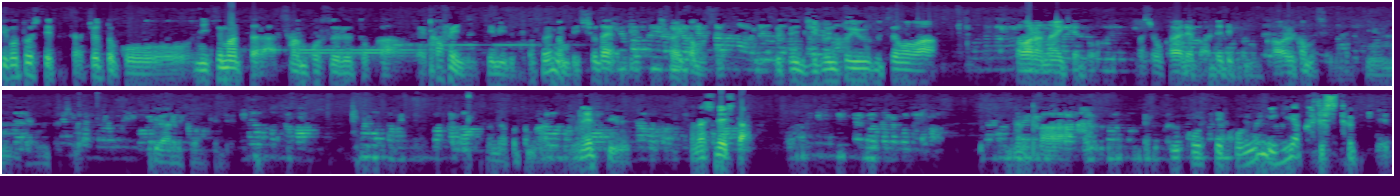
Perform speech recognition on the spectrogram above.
仕事しててさ、ちょっとこう、煮詰まったら散歩するとか、カフェに行ってみるとか、そういうのも一緒だよね。近いかもしれない。別に自分という器は変わらないけど、場所を変えれば出てくるのも変わるかもしれないっていう人間たちが振り歩くわけで。そんなこともあるかもねっていう話でした。なんか、空港ってこんなに賑やかでしたっけっ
